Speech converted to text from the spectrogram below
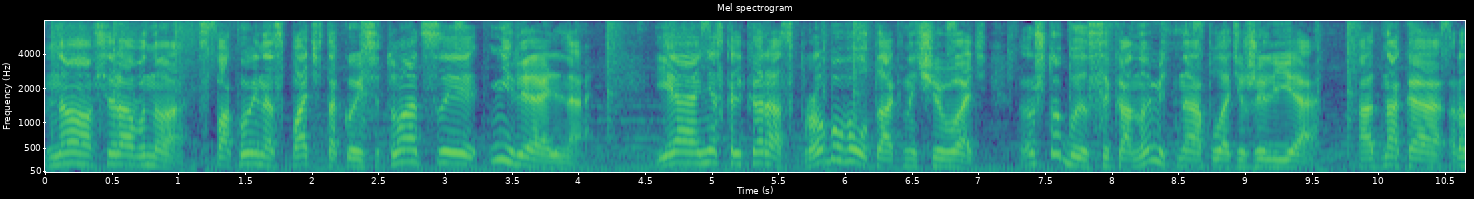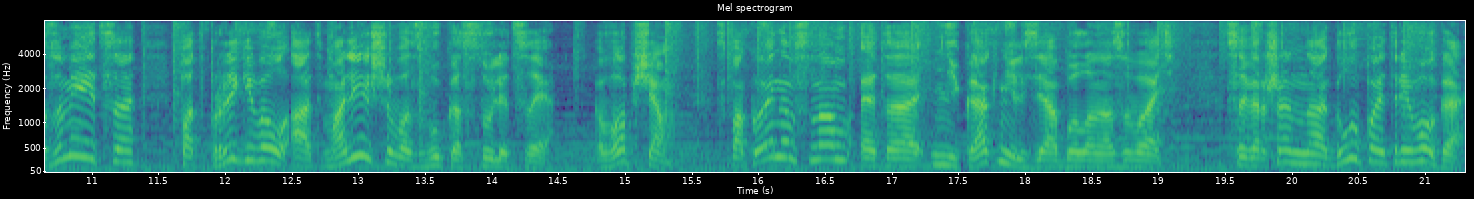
Но все равно, спокойно спать в такой ситуации нереально. Я несколько раз пробовал так ночевать, чтобы сэкономить на оплате жилья. Однако, разумеется, подпрыгивал от малейшего звука с улицы. В общем, спокойным сном это никак нельзя было назвать. Совершенно глупая тревога,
